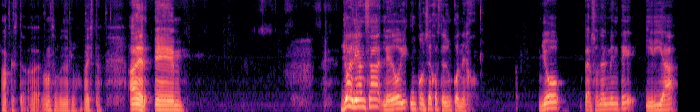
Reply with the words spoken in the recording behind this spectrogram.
Acá está. A ver, vamos a ponerlo. Ahí está. A ver. Eh... Yo a Alianza le doy un consejo hasta de un conejo. Yo personalmente iría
